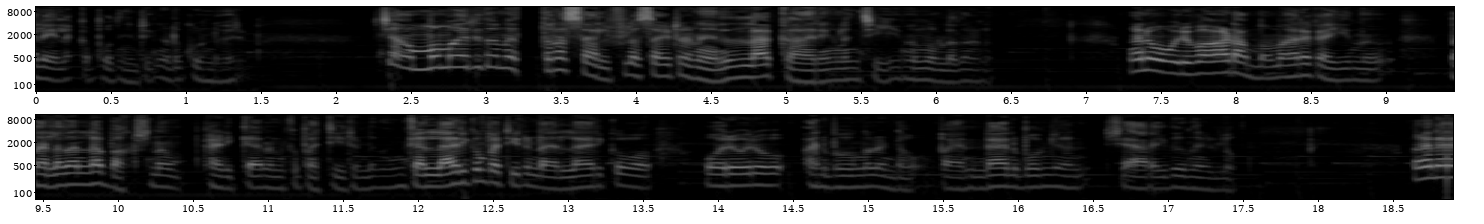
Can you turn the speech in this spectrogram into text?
ഇലയിലൊക്കെ പൊതിഞ്ഞിട്ട് ഇങ്ങോട്ട് കൊണ്ടുവരും. പക്ഷെ അമ്മമാർ തന്നെ എത്ര സെൽഫ്ലെസ് ആയിട്ടാണ് എല്ലാ കാര്യങ്ങളും ചെയ്യുന്നതെന്നുള്ളതാണ്. അങ്ങനെ ഒരുപാട് അമ്മമാരെ കയ്യിൽ നിന്ന് നല്ല നല്ല ഭക്ഷണം കഴിക്കാൻ എനിക്ക് പറ്റിയിട്ടുണ്ട്. നിങ്ങൾക്ക് എല്ലാവർക്കും പറ്റിയിട്ടുണ്ട്. എല്ലാവർക്കും ഓരോരോ അനുഭവങ്ങളുണ്ടാവും. അപ്പം എന്റെ അനുഭവം ഞാൻ ഷെയർ ചെയ്തതേ ഉള്ളൂ. അങ്ങനെ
